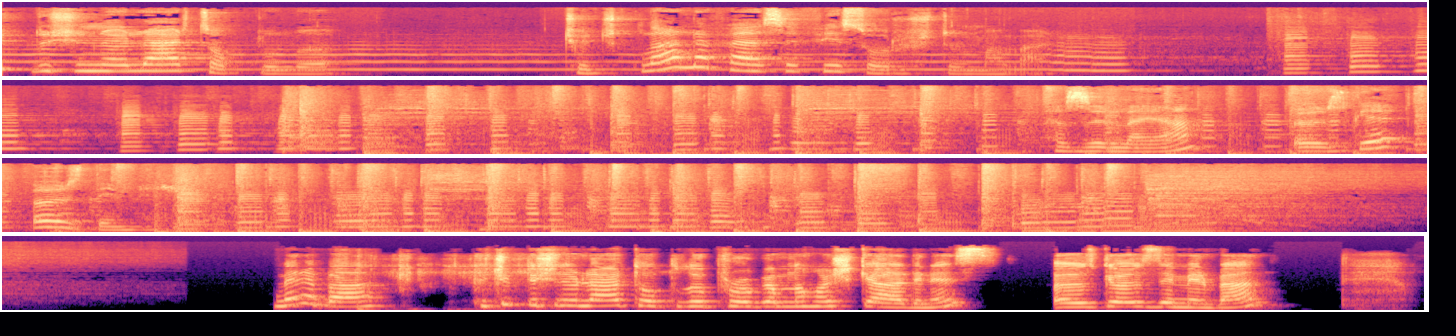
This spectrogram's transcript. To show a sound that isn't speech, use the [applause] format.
Küçük Düşünürler Topluluğu Çocuklarla Felsefi Soruşturmalar Hazırlayan Özge Özdemir Merhaba, Küçük Düşünürler Topluluğu programına hoş geldiniz. Özge Özdemir ben.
